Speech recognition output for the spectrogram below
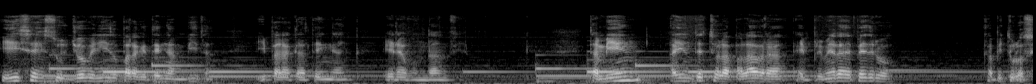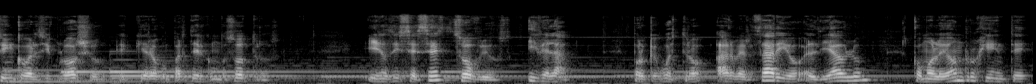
Y dice Jesús, yo he venido para que tengan vida y para que la tengan en abundancia. También hay un texto de la palabra en Primera de Pedro, capítulo 5, versículo 8, que quiero compartir con vosotros. Y nos dice, sed sobrios y velad, porque vuestro adversario, el diablo, como león rugiente,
